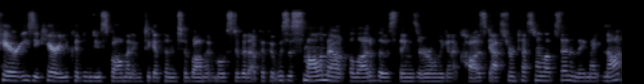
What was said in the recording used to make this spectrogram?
care, easy care, you could induce vomiting to get them to vomit most of it up. If it was a small amount, a lot of those things are only going to cause gastrointestinal upset and they might not.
